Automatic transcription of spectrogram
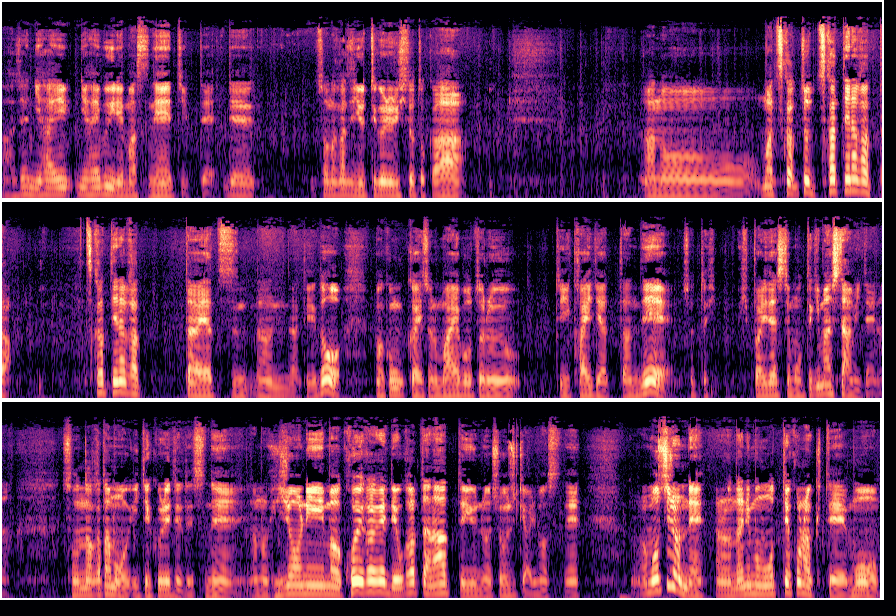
あ、じゃあ2杯、2杯分入れますね、って言って。で、そんな感じで言ってくれる人とか、あのーまあ、使、ちょっと使ってなかった。使ってなかったやつなんだけど、まあ、今回そのマイボトルって書いてあったんで、ちょっと引っ張り出して持ってきました、みたいな。そんな方もいてくれてですね、あの、非常に、まあ、声かけてよかったなっていうのは正直ありますね。もちろんね、あの、何も持ってこなくても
